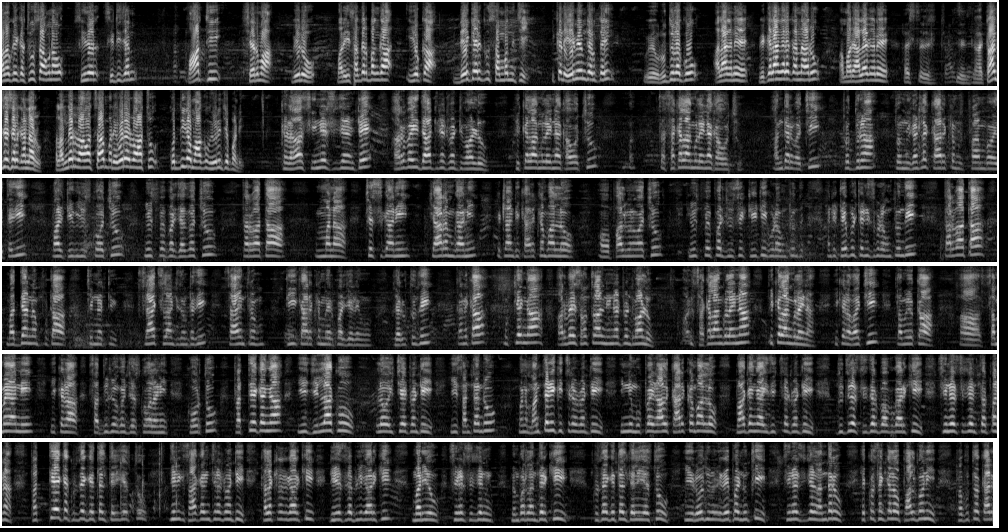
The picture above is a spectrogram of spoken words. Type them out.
మనకు ఇక్కడ చూస్తూ ఉన్నాం సీనియర్ సిటిజన్ పార్థి శర్మ. వీరు మరి ఈ సందర్భంగా ఈ యొక్క డే కేర్కు సంబంధించి ఇక్కడ ఏమేమి జరుగుతాయి? వృద్ధులకు అలాగనే వికలాంగులకు అన్నారు. మరి అలాగనే ట్రాన్స్లేషన్లకు అన్నారు. వాళ్ళందరూ రావచ్చా? మరి ఎవరెవరు రావచ్చు? కొద్దిగా మాకు వివరం చెప్పండి. ఇక్కడ సీనియర్ సిటిజన్ అంటే అరవై దాటినటువంటి వాళ్ళు వికలాంగులైనా కావచ్చు సకలాంగులైనా కావచ్చు. అందరు వచ్చి ప్రొద్దున తొమ్మిది గంటలకు కార్యక్రమం ప్రారంభమవుతుంది. వాళ్ళు టీవీ చూసుకోవచ్చు న్యూస్ పేపర్ చదవచ్చు. తర్వాత మన చెస్ కానీ క్యారమ్ కానీ ఇట్లాంటి కార్యక్రమాల్లో పాల్గొనవచ్చు. న్యూస్ పేపర్ చూసి టీటీ కూడా ఉంటుంది అంటే టేబుల్ టెన్నిస్ కూడా ఉంటుంది. తర్వాత మధ్యాహ్నం పూట చిన్న టీ స్నాక్స్ లాంటిది ఉంటుంది. సాయంత్రం టీ కార్యక్రమం ఏర్పాటు చేయడం జరుగుతుంది. కనుక ముఖ్యంగా అరవై సంవత్సరాలు నిన్నటువంటి వాళ్ళు వాళ్ళు సకలాంగులైనా వికలాంగులైనా ఇక్కడ వచ్చి తమ యొక్క సమయాన్ని ఇక్కడ సద్వినియోగం చేసుకోవాలని కోరుతూ ప్రత్యేకంగా ఈ జిల్లాకు లో ఇచ్చేటువంటి ఈ సంటను మన మంత్రికి ఇచ్చినటువంటి ఇన్ని ముప్పై నాలుగు కార్యక్రమాల్లో భాగంగా ఇది ఇచ్చినటువంటి దుద్దిల శ్రీధర్ బాబు గారికి సీనియర్ సిటిజన్ తరఫున ప్రత్యేక కృతజ్ఞతలు తెలియజేస్తూ దీనికి సహకరించినటువంటి కలెక్టర్ గారికి డిఎస్డబ్ల్యూ గారికి మరియు సీనియర్ సిటిజన్ మెంబర్లందరికీ కృతజ్ఞతలు తెలియజేస్తూ ఈ రోజు రేపటి నుంచి సీనియర్ సిటిజన్లు అందరూ ఎక్కువ సంఖ్యలో పాల్గొని ప్రభుత్వ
